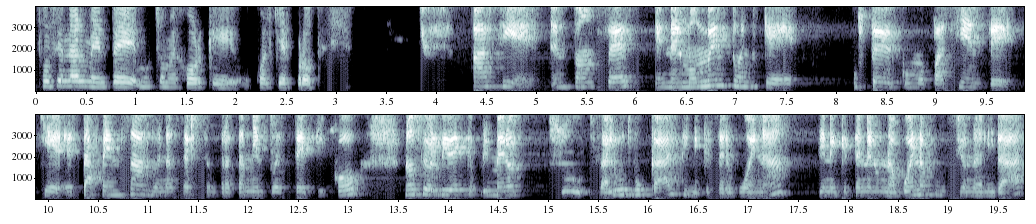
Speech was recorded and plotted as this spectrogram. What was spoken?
funcionalmente mucho mejor que cualquier prótesis. Así es. Entonces, en el momento en que usted como paciente que está pensando en hacerse un tratamiento estético, no se olvide que primero su salud bucal tiene que ser buena, tiene que tener una buena funcionalidad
